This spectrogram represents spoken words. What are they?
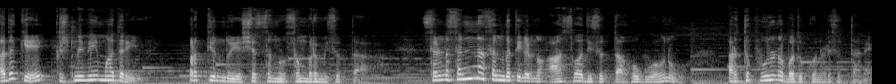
ಅದಕ್ಕೆ ಕೃಷ್ಣನೇ ಮಾದರಿ. ಪ್ರತಿಯೊಂದು ಯಶಸ್ಸನ್ನು ಸಂಭ್ರಮಿಸುತ್ತಾ, ಸಣ್ಣ ಸಣ್ಣ ಸಂಗತಿಗಳನ್ನು ಆಸ್ವಾದಿಸುತ್ತಾ ಹೋಗುವವನು ಅರ್ಥಪೂರ್ಣ ಬದುಕು ನಡೆಸುತ್ತಾನೆ.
